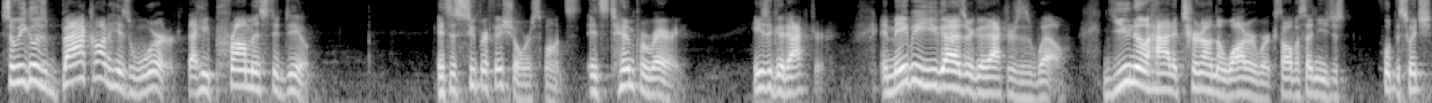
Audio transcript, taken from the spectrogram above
So he goes back on his word that he promised to do. It's a superficial response, it's temporary. He's a good actor. And maybe you guys are good actors as well. You know how to turn on the waterworks. All of a sudden, you just flip the switch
